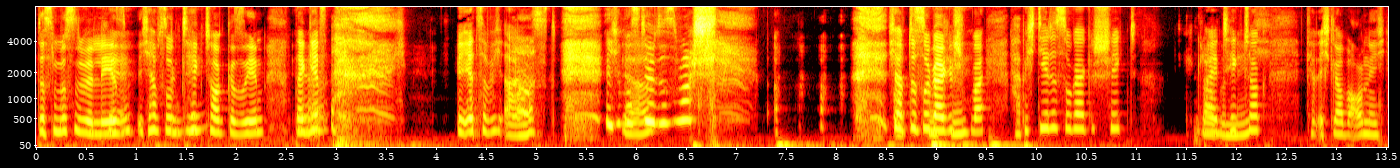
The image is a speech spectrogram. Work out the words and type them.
das müssen wir lesen. Ich habe so einen Okay. TikTok gesehen. Da Ja. geht's. jetzt habe ich Angst. Ich muss Ja. dir das mal schicken. Ich habe das sogar Okay. geschickt. Habe ich dir das sogar geschickt? Bei TikTok? nicht. Ich glaube auch nicht.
